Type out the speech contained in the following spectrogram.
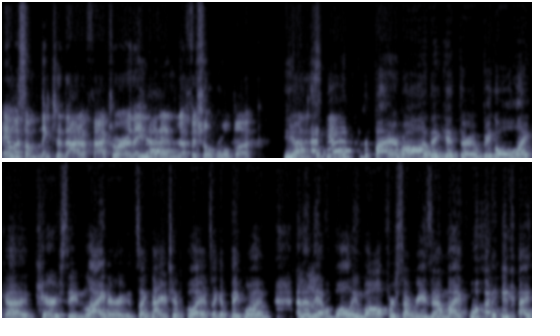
it was something to that effect where they yeah. needed an official rule book. Yeah, and then the fireball, they get their big old like uh, kerosene lighter. It's like not your typical lighter; it's like a big one. And mm-hmm. then they mm-hmm. have a bowling ball for some reason. I'm like, what are you guys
